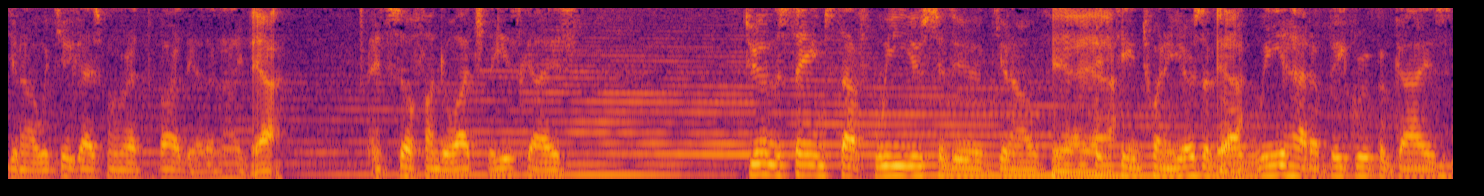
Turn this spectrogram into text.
You know, with you guys when we were at the bar the other night. Yeah. It's so fun to watch these guys doing the same stuff we used to do. You know, Yeah, yeah. 15, 20 years ago. Yeah. We had a big group of guys.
